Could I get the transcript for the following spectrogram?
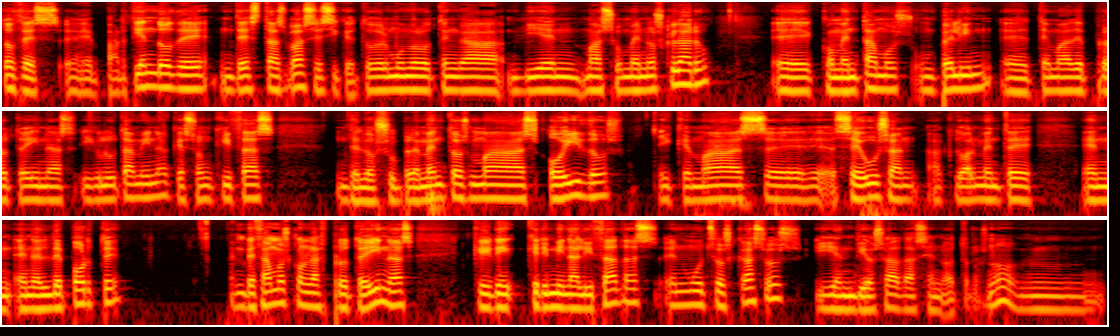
Entonces, eh, partiendo de, estas bases y que todo el mundo lo tenga bien más o menos claro, eh, comentamos un pelín el eh, tema de proteínas y glutamina, que son quizás de los suplementos más oídos y que más se usan actualmente en, en el deporte Empezamos con las proteínas, criminalizadas en muchos casos y endiosadas en otros. ¿no? Mm,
